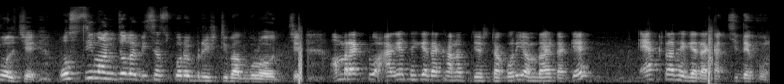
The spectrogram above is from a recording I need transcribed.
চলছে। পশ্চিমাঞ্চলে বিশেষ করে বৃষ্টিপাতগুলো হচ্ছে। আমরা একটু আগে থেকে দেখানোর চেষ্টা করি, আমরা এটাকে একটা থেকে দেখাচ্ছি, দেখুন।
